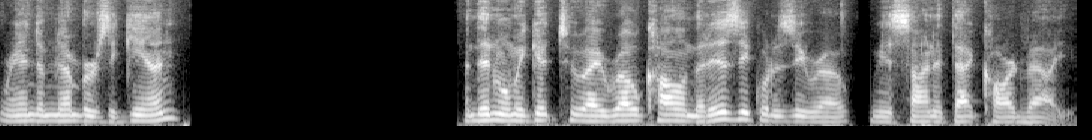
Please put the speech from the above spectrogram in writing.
random numbers again. And then when we get to a row column that is equal to zero, we assign it that card value.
